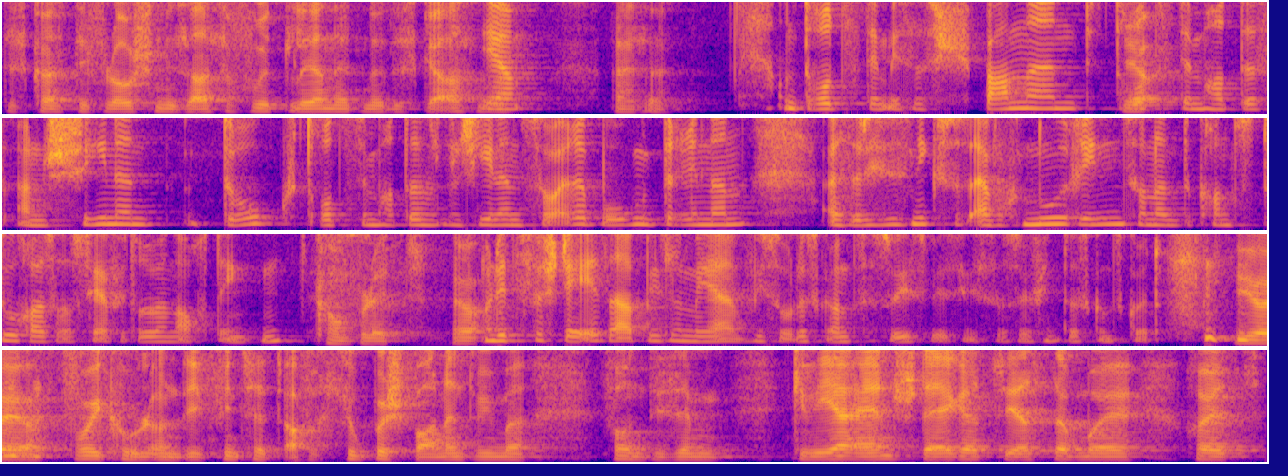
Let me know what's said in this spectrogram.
Das heißt, die Flaschen ist auch sofort leer, nicht nur das Glas. Ne? Ja. Also, Und trotzdem ist es spannend, Ja. trotzdem hat es einen schönen Druck, trotzdem hat es einen schönen Säurebogen drinnen. Also das ist nichts, was einfach nur rinnt, sondern du kannst durchaus auch sehr viel drüber nachdenken. komplett. Ja. Und jetzt verstehe ich es auch ein bisschen mehr, wieso das Ganze so ist, wie es ist. Also ich finde das ganz gut. Ja, ja, voll cool. Und ich finde es halt einfach super spannend, wie man von diesem Quereinsteiger zuerst einmal halt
